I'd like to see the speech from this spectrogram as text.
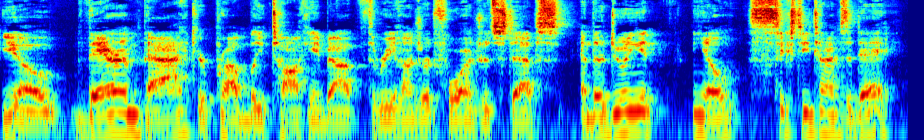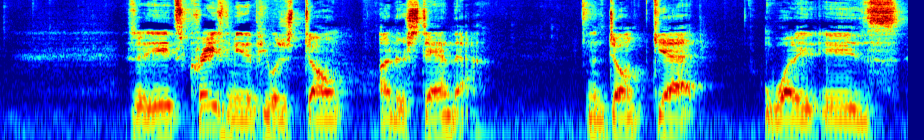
you know, there and back, you're probably talking about 300, 400 steps, and they're doing it, you know, 60 times a day. So it's crazy to me that people just don't understand that and don't get what it is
